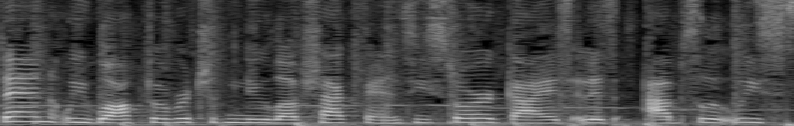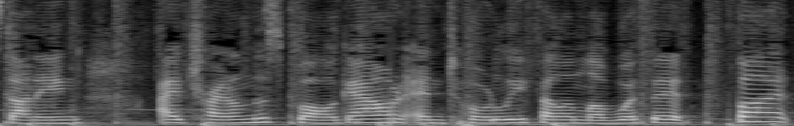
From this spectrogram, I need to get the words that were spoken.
Then we walked over to the new LoveShackFancy store. Guys, it is absolutely stunning. I tried on this ball gown and totally fell in love with it, but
